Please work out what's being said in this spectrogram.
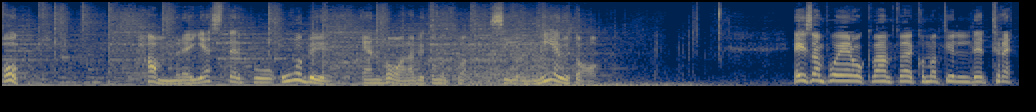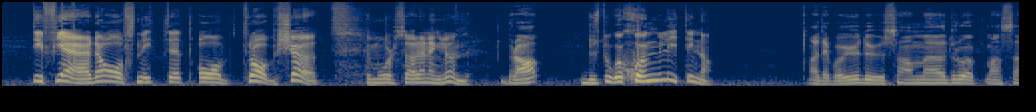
Och Hamregäster på Åby. En vara vi kommer få se mer utav. Hejsan på er och varmt välkomna till det 34 avsnittet av Travkött. Hur mår Sören Englund? Bra. Du stod och sjöng lite innan. Ja, det var ju du som uh, drog upp massa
